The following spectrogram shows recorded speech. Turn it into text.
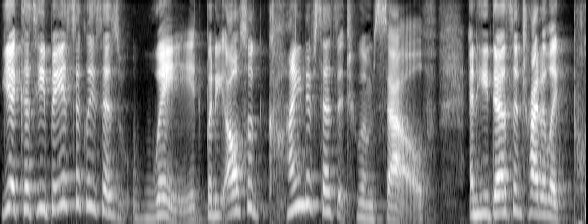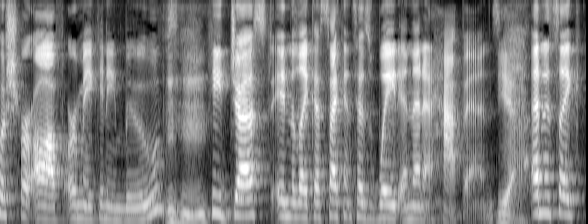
yeah, because he basically says wait, but he also kind of says it to himself. And he doesn't try to like push her off or make any moves. He just, in like a second, says wait, and then it happens. Yeah. And it's like,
